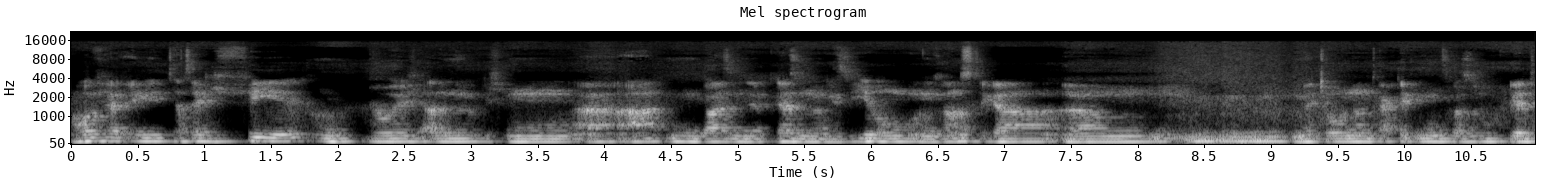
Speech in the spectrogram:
häufig halt irgendwie tatsächlich fehlt und durch alle möglichen äh, Arten und Weisen der Personalisierung und sonstiger ähm, Methoden und Taktiken versucht wird,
